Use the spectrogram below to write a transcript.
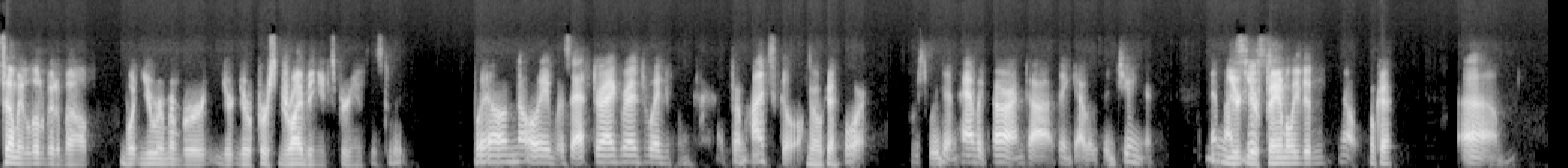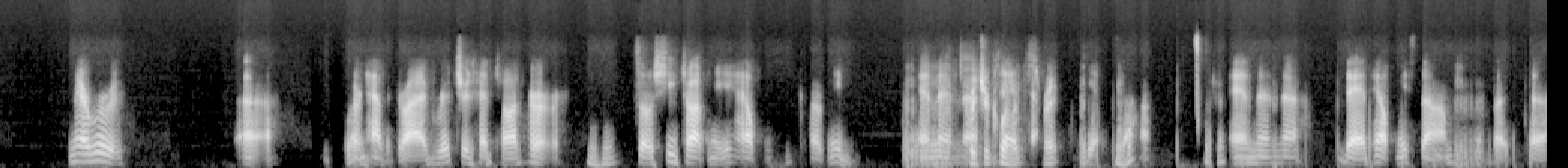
tell me a little bit about what you remember your, your first driving experiences to be. Well, no, it was after I graduated from from high school. Okay. Before, of course, we didn't have a car until I think I was a junior. And my Your, your family didn't? No. Okay. Um, Mary Ruth uh, learned how to drive. Richard had taught her, hmm so she taught me, helped taught me, and then uh, Richard Clements, right? Yes. Mhm. uh-huh. Okay. And then uh, Dad helped me some, but uh,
